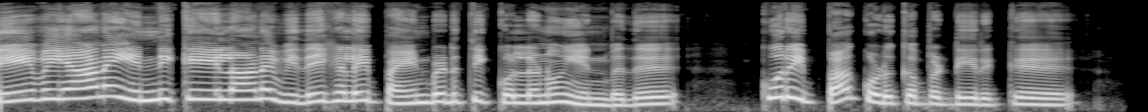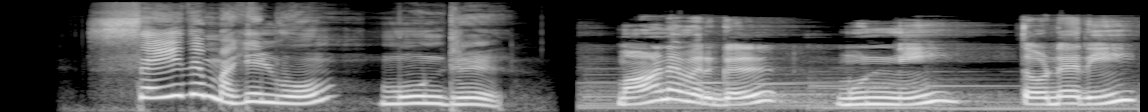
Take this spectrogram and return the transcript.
தேவையான எண்ணிக்கையிலான விதைகளை பயன்படுத்தி கொள்ளணும் என்பது குறிப்பா கொடுக்கப்பட்டிருக்கு. செய்து மகிழ்வோம் மூன்று. மாணவர்கள் முன்னி தொடரி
